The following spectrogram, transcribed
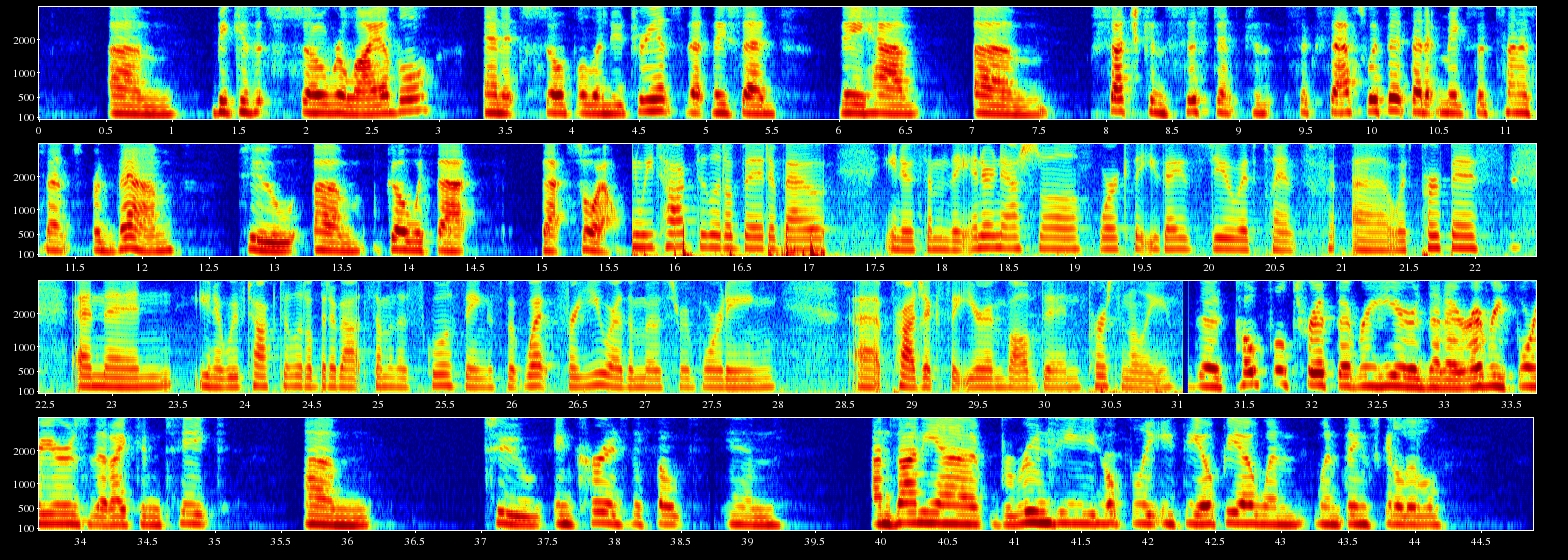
um, because it's so reliable and it's so full of nutrients that they said they have um, such consistent co- success with it that it makes a ton of sense for them to um, go with that that soil. We talked a little bit about, you know, some of the international work that you guys do with plants uh, with purpose, and then you know we've talked a little bit about some of the school things. But what for you are the most rewarding? Uh, projects that you're involved in personally? The hopeful trip every year that I, or every four years that I can take um, to encourage the folks in Tanzania, Burundi, hopefully Ethiopia when when things get a little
